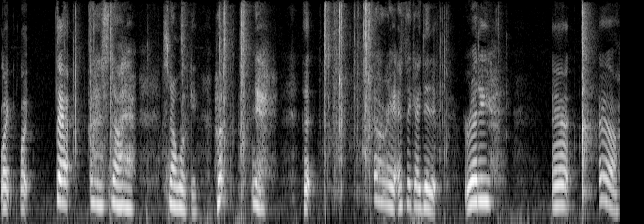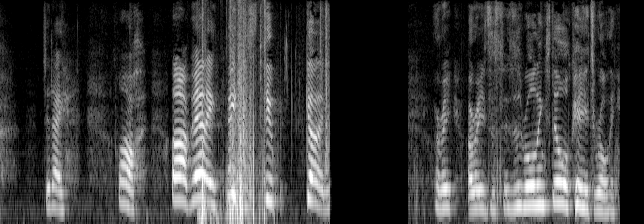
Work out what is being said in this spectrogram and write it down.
like, like that. It's not, it's not working. Yeah. All right, I think I did it. Ready? And, uh, did I? Oh, oh, man, I hate this stupid gun. Alright, alright, is this, is this rolling still? Okay, it's rolling.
